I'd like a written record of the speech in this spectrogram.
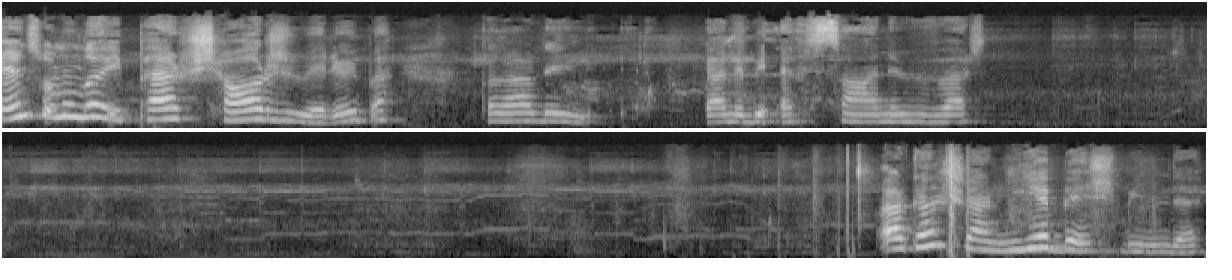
En sonunda hiper şarj veriyor. Ben kadar değil. Yani bir efsanevi ver. Arkadaşlar niye 5000'de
